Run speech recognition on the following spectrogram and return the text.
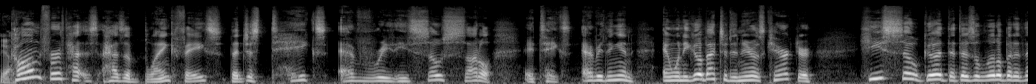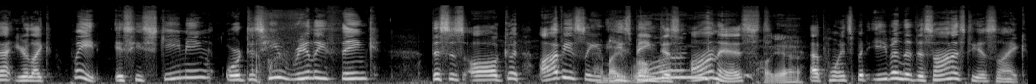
Yeah. Colin Firth has has a blank face that just takes every. He's so subtle. It takes everything in. And when you go back to De Niro's character, he's so good that there's a little bit of that. You're like, wait, is he scheming or does he really think? This is all good. Obviously, Am he's being dishonest Oh, yeah. at points, but even the dishonesty is like,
